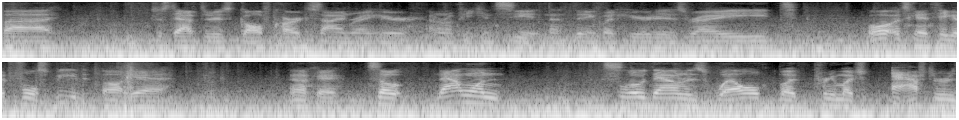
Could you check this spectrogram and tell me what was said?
uh, just after this golf cart sign right here. I don't know if you can see it in that thing, but here it is right. Oh, it's gonna take it full speed. Oh yeah. Okay, so that one slowed down as well, but pretty much after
